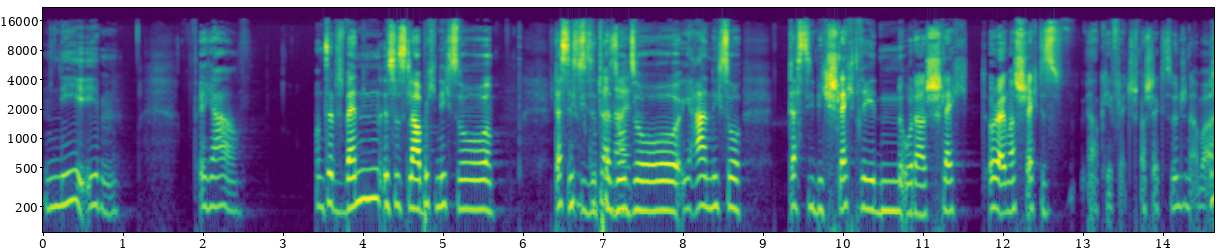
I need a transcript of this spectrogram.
Nee, eben. Ja. Und selbst wenn, ist es, glaube ich, nicht so, dass sich Es ist diese Person Neid. so, ja, nicht so, dass sie mich schlecht reden oder schlecht oder irgendwas Schlechtes, ja, okay, vielleicht was Schlechtes wünschen, aber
